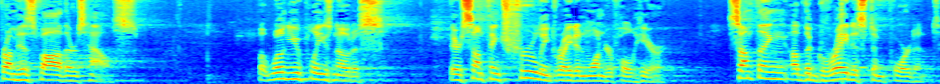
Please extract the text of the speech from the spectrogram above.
from his father's house. But will you please notice there's something truly great and wonderful here, something of the greatest importance.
